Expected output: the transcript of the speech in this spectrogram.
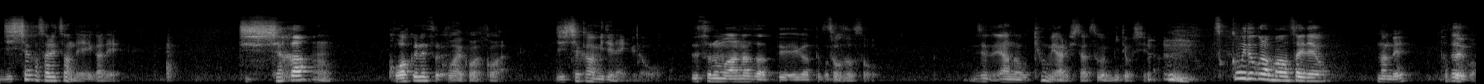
実写化されてたんだよ映画で、実写化？うん、怖くねそれ。怖い怖い怖い。実写化は見てないけど。でそれも「アナザー」っていう映画ってこと？そうそうそうあの興味ある人はすごい見てほしいな。ツッコミどころは満載だよ。なんで？例えば？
